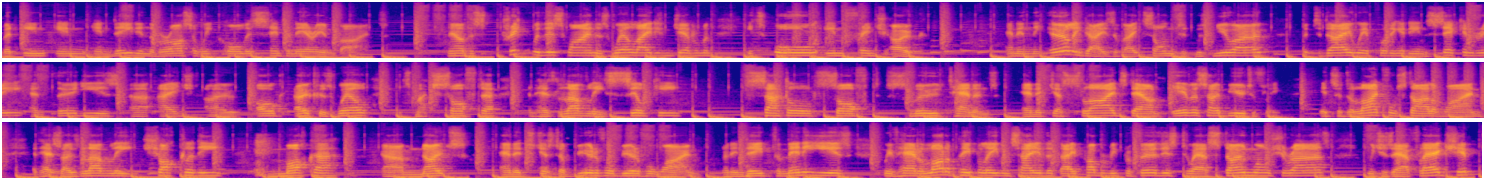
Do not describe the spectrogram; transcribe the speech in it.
but in, in indeed in the Barossa we call this centenarian vines. Now, the trick with this wine as well, ladies and gentlemen, it's all in French oak. And in the early days of Eight Songs, it was new oak. But today we're putting it in secondary and third years uh, aged oak, oak as well. It's much softer and has lovely silky, subtle, soft, smooth tannins, and it just slides down ever so beautifully. It's a delightful style of wine. It has those lovely chocolatey, mocha um, notes, and it's just a beautiful, beautiful wine. And indeed, for many years, we've had a lot of people even say that they probably prefer this to our Stonewell Shiraz, which is our flagship.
